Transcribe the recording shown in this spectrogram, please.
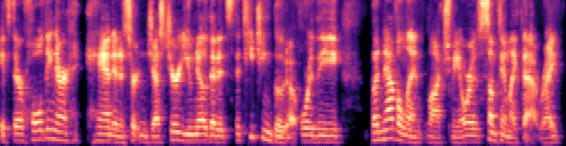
if they're holding their hand in a certain gesture, you know that it's the teaching Buddha or the benevolent Lakshmi or something like that, right?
